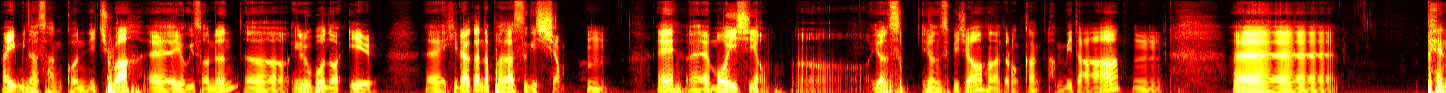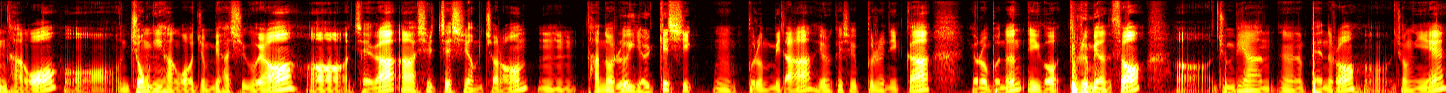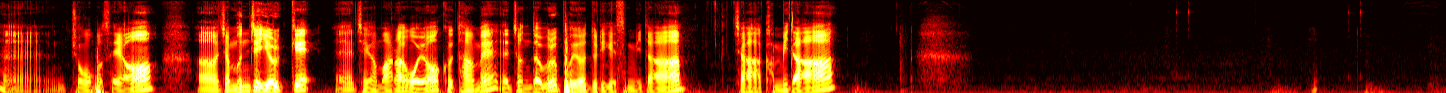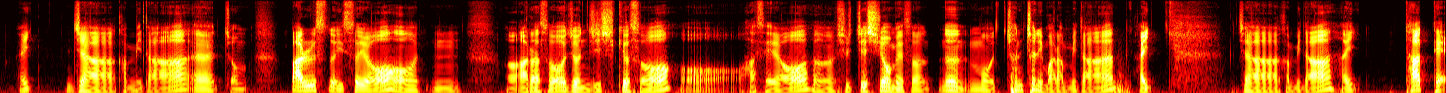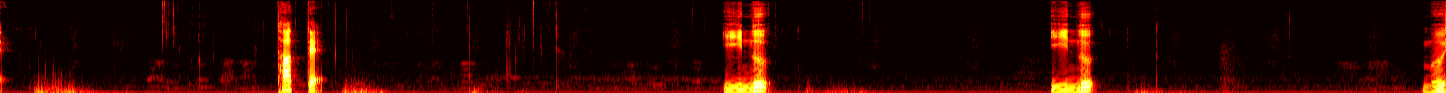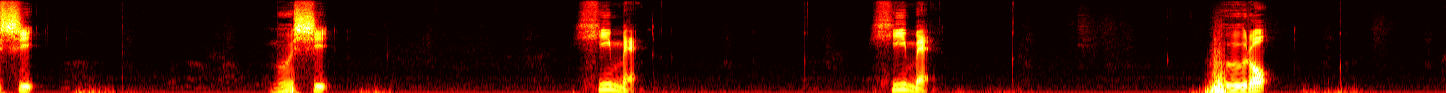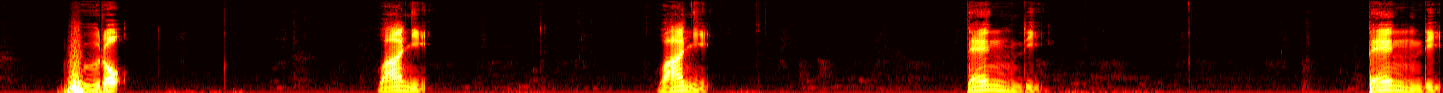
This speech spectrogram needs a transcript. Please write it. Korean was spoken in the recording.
はい、皆さん、こんにちは。 에, 여기서는 어, 일본어 1, 에, 히라가나 받아쓰기 시험, 음, 에, 에, 모의 시험 어, 연습 연습이죠. 하도록 하- 합니다. 음, 에, 펜하고 어, 종이하고 준비하시고요. 어, 제가 아, 실제 시험처럼 음, 단어를 10개씩 음, 부릅니다. 10개씩 부르니까 여러분은 이거 들으면서 어, 준비한 음, 펜으로 어, 종이에 에, 적어보세요. 어, 자, 문제 10개 에, 제가 말하고요. 그 다음에 정답을 보여드리겠습니다. 자, 갑니다. 아이, 자, 갑니다. 에, 좀 빠를 수도 있어요. 어, 음, 어, 알아서 전지시켜서 어, 하세요. 어, 실제 시험에서는 뭐 천천히 말합니다. 아이, 자, 갑니다. 아이, 타테, 타테, 이누, 이누, 무시, 무시, 히메, 히메, 후로, 후로, 와니, 와니, 뱅리, 뱅리,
